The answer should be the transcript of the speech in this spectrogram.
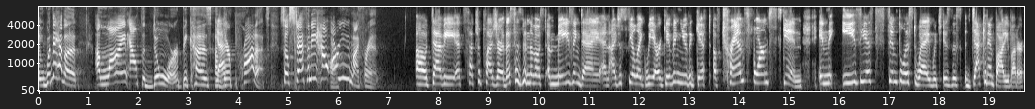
Would they have a, a line out the door because of Yeah. their products? So Stephanie, how are you, my friend? Oh, Debbie, it's such a pleasure. This has been the most amazing day, and I just feel like we are giving you the gift of transformed skin in the easiest, simplest way, which is this decadent body butter.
